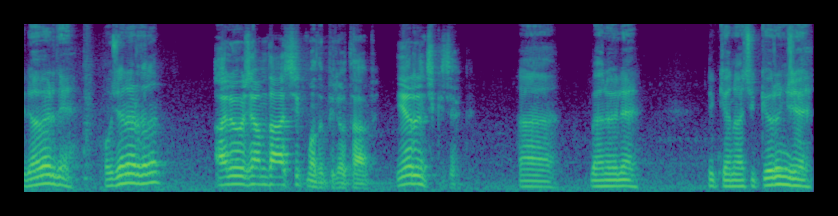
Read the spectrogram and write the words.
Hüdaverdi. Hoca nerede lan? Ali hocam daha çıkmadı pilot abi. Yarın çıkacak. Ha, ben öyle dükkanı açık görünce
